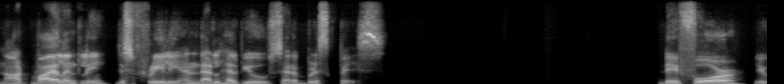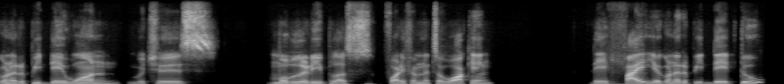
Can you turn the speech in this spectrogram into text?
not violently, just freely, and that'll help you set a brisk pace. Day four, you're going to repeat day one, which is mobility plus 45 minutes of walking. Day five, you're going to repeat day two,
